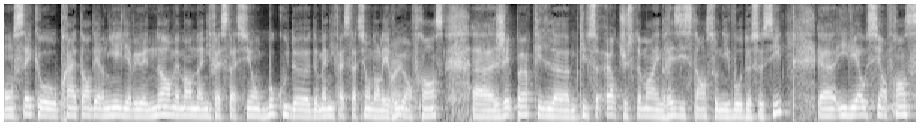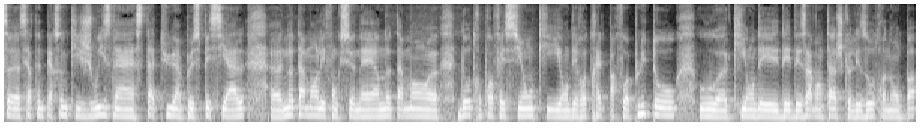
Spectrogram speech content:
On sait qu'au printemps dernier, il y avait eu énormément de manifestations, beaucoup de, de manifestations dans les rues en France. Euh, j'ai peur qu'il euh, qu'il se heurte justement à une résistance au niveau de ceci. Euh, il y a aussi en France certaines personnes qui jouissent d'un statut un peu spécial, notamment les fonctionnaires, notamment d'autres professions qui ont des retraites parfois plus tôt ou qui ont des, des, des, avantages que les autres n'ont pas.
